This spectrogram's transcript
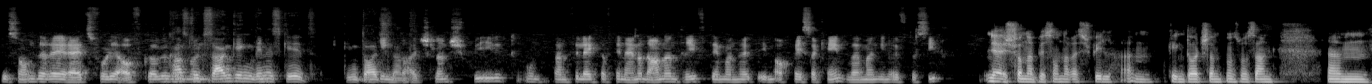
besondere, reizvolle Aufgabe. Kannst du sagen, gegen wen es geht? Gegen Deutschland. gegen Deutschland spielt und dann vielleicht auf den einen oder anderen trifft, den man halt eben auch besser kennt, weil man ihn öfter sieht. Ja, ist schon ein besonderes Spiel ähm, gegen Deutschland, muss man sagen. Ähm,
